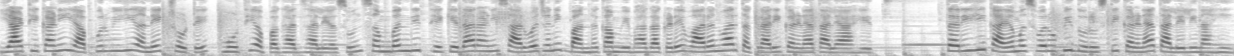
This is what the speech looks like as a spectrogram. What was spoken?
या ठिकाणी यापूर्वीही अनेक छोटे मोठे अपघात झाले असून संबंधित ठेकेदार आणि सार्वजनिक बांधकाम विभागाकडे वारंवार तक्रारी करण्यात आल्या आहेत. तरीही कायमस्वरूपी दुरुस्ती करण्यात आलेली नाही.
